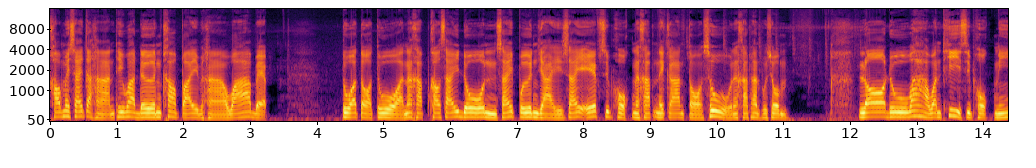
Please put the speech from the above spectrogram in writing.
เขาไม่ใช้ทหารที่ว่าเดินเข้าไปหาว้าแบบตัวต่อตัวนะครับ เขาใช้โดนใช้ปืนใหญ่ใช้ F16 นะครับในการต่อสู้นะครับท่านผู้ชม รอดูว่าวันที่ 16 นี้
